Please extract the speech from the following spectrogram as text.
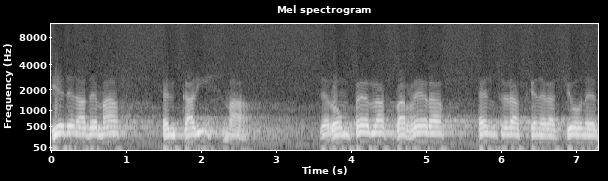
tienen además el carisma de romper las barreras entre las generaciones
